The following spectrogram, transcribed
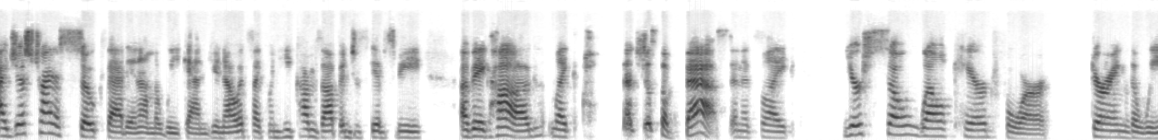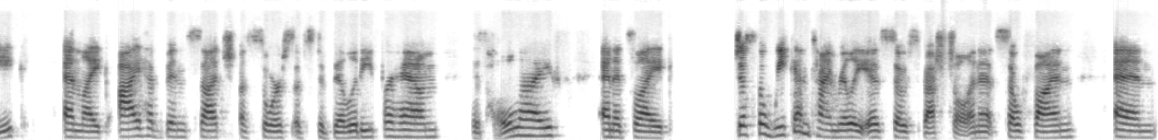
I just try to soak that in on the weekend. You know, it's like when he comes up and just gives me a big hug, like, oh, that's just the best. And it's like, you're so well cared for during the week. And like, I have been such a source of stability for him his whole life. And it's like, just the weekend time really is so special and it's so fun. And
